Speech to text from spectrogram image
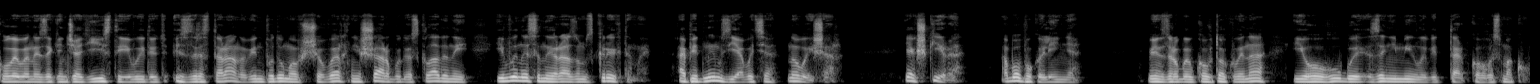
Коли вони закінчать їсти і вийдуть із ресторану, він подумав, що верхній шар буде складений і винесений разом з крихтами, а під ним з'явиться новий шар, як шкіра або покоління. Він зробив ковток вина, і його губи заніміли від терпкого смаку.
